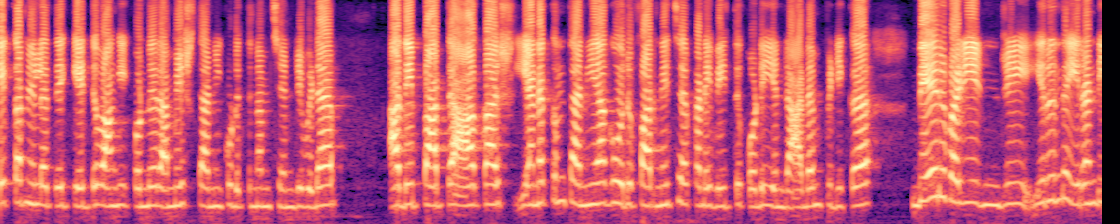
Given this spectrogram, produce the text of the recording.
ஏக்கர் நிலத்தை கேட்டு வாங்கி கொண்டு ரமேஷ் தனி குடுத்தனம் சென்றுவிட அதை பார்த்த ஆகாஷ் எனக்கும் தனியாக ஒரு பர்னிச்சர் கடை வைத்துக் கொடு என்று அடம் பிடிக்க வேறு வழியின்றி இருந்த இரண்டு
